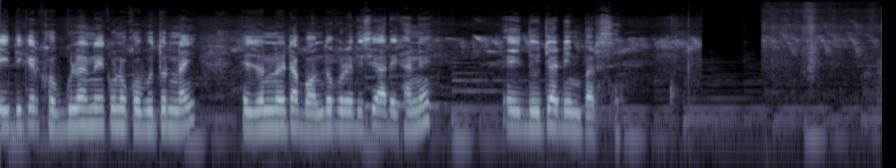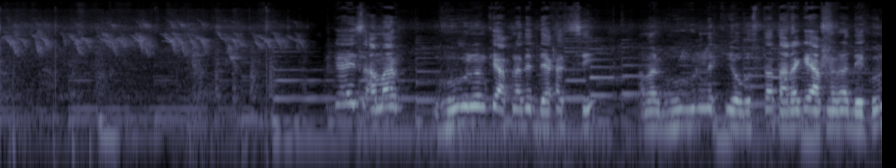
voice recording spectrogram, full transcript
এই দিকের খোপগুলো নিয়ে কোনো কবুতর নাই। এই জন্য এটা বন্ধ করে দিছি, আর এখানে এই দুইটা ডিম পারছে। গাইজ আমার ঘুঘুগুলোকে আপনাদের দেখাচ্ছি। আমার ঘুঘুগুলোর কি অবস্থা, তার আগে আপনারা দেখুন।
